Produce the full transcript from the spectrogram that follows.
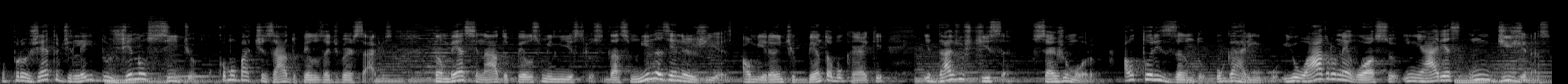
o projeto de lei do genocídio, como batizado pelos adversários, também assinado pelos ministros das Minas e Energias, Almirante Bento Albuquerque, e da Justiça, Sérgio Moro, autorizando o garimpo e o agronegócio em áreas indígenas.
